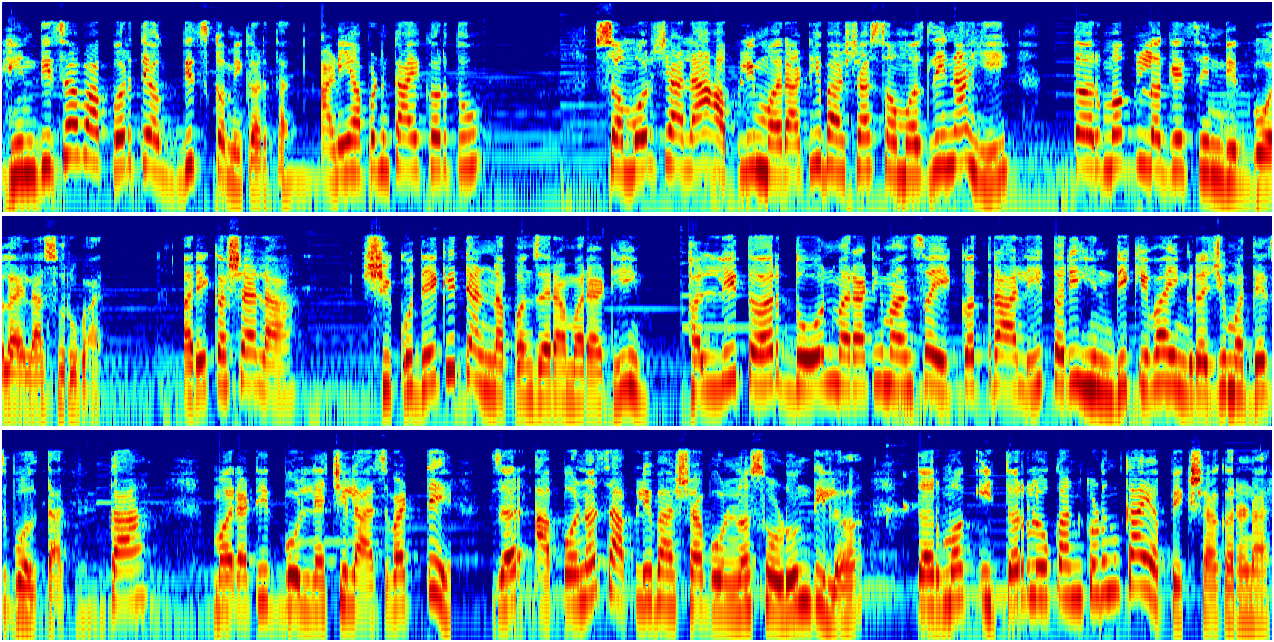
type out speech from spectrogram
हिंदीचा वापर ते अगदीच कमी करतात. आणि आपण काय करतो? समोरच्याला आपली मराठी भाषा समजली नाही तर मग लगेच हिंदीत बोलायला सुरुवात. अरे कशाला? शिकू दे की त्यांना पण जरा मराठी. हल्ली तर दोन मराठी माणसं एकत्र आली तरी हिंदी किंवा इंग्रजीमध्येच बोलतात. का? मराठीत बोलण्याची लाज वाटते? जर आपणच आपली भाषा बोलणं सोडून दिलं तर मग इतर लोकांकडून काय अपेक्षा करणार?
